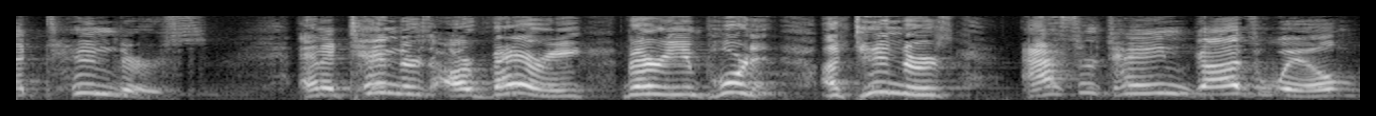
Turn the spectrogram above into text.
attenders. And attenders are very, very important. Attenders ascertain God's will,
